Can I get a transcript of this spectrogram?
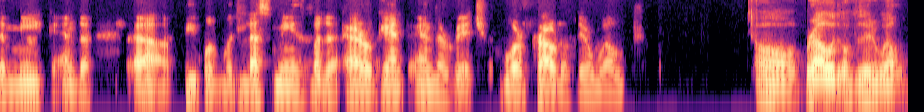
the meek and the uh, people with less means, but the arrogant and the rich who are proud of their wealth. Oh, proud of their wealth.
